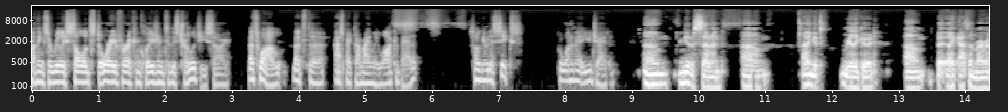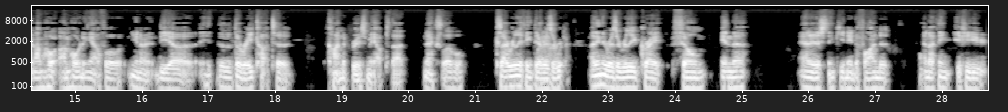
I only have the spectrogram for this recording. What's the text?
I think it's a really solid story for a conclusion to this trilogy. So that's why I, that's the aspect I mainly like about it. So I'll give it a six. But what about you, Jaden? Um, I give it a seven. Um, I think it's really good. Um, but like at the moment, I'm ho- I'm holding out for you know the uh the, the recut to kind of boost me up to that next level because I really think there there is a I think there is a really great film in there, and I just think you need to find it. And I think if you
